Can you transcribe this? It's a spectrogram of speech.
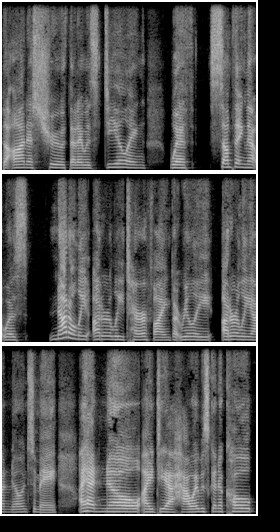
the honest truth that i was dealing with something that was not only utterly terrifying but really utterly unknown to me. I had no idea how i was going to cope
